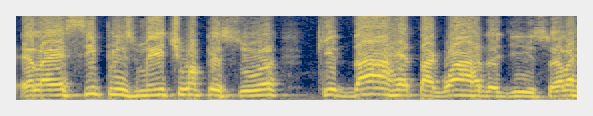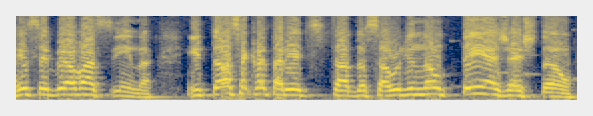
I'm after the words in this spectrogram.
ela é simplesmente uma pessoa que dá a retaguarda disso, ela recebeu a vacina. Então a Secretaria de Estado da Saúde não tem a gestão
